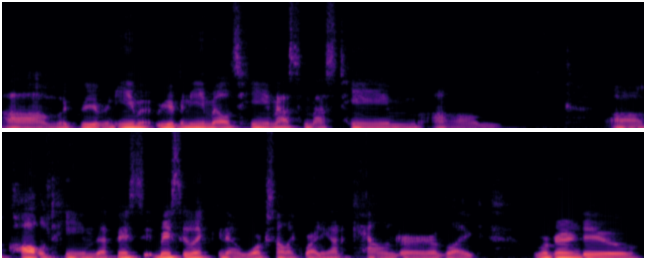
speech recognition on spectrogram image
Um, like we have an email we have an email team sms team um, uh, call team that basically basically like you know works on like writing out a calendar of like we're going to do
